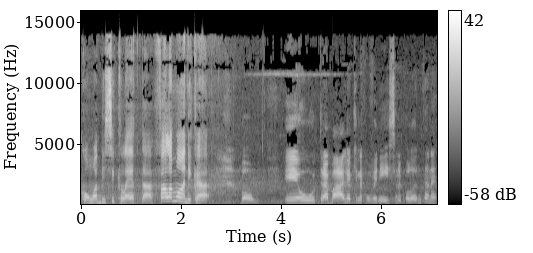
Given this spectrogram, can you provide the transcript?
com a bicicleta. Fala, Mônica! Bom, eu trabalho aqui na conveniência, na Colanta, né?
